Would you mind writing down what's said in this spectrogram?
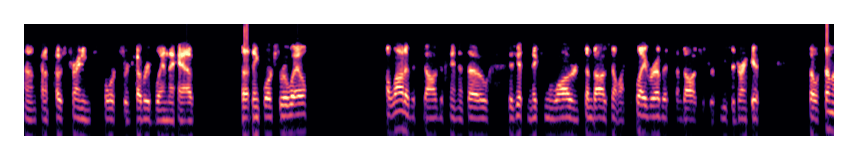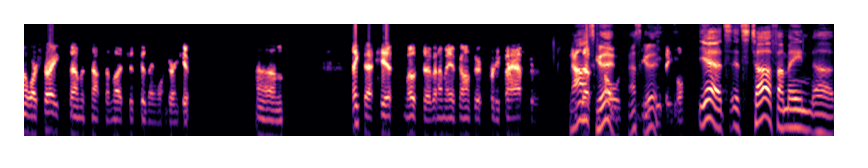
um, kind of post training sports recovery blend they have that I think works real well. A lot of it's dog dependent though, because you have to mix in the water, and some dogs don't like the flavor of it. Some dogs just refuse to drink it. So some of it works great, some it's not so much, just because they won't drink it. Um, I think that hit most of it. I may have gone through it pretty fast, or No, that's good. That's good. people. Yeah, it's it's tough. I mean, uh,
